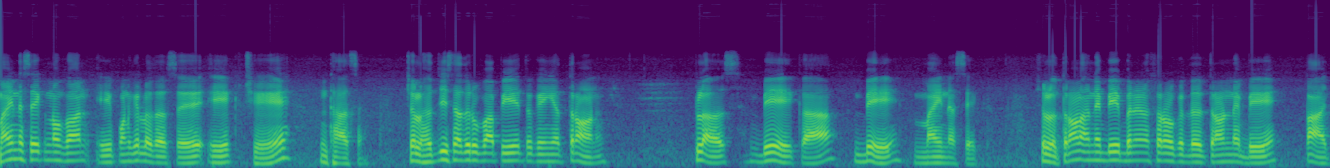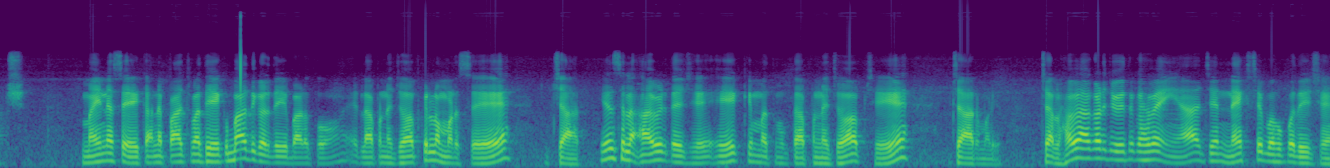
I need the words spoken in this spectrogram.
માઇનસ એકનો ઘન એ પણ કેટલો થશે? એક છે, થશે. ચલો, હજી સાદુરૂપ આપીએ તો કે અહીંયા ત્રણ પ્લસ બે એકા બે માઇનસ એક. ચલો, ત્રણ અને બે બંનેનો સરળ કરી દે ત્રણ ને બે, પાંચ. માઇનસ એક અને પાંચમાંથી એક બાદ કરી દઈએ બાળકો. એટલે આપણને જવાબ કેટલો મળશે? ચાર. યસ, એટલે આવી રીતે છે એક કિંમત મુક્ત આપણને જવાબ છે ચાર મળ્યો. ચાલો, હવે આગળ જોઈએ તો કે હવે અહીંયા જે નેક્સ્ટ જે બહુપદી છે,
